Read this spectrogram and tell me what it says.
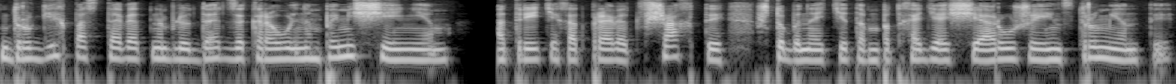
Других поставят наблюдать за караульным помещением, а третьих отправят в шахты, чтобы найти там подходящее оружие и инструменты.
